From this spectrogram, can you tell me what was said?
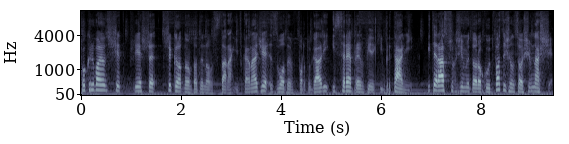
pokrywając się jeszcze trzykrotną platyną w Stanach i w Kanadzie, złotem w Portugalii i srebrem w Wielkiej Brytanii. I teraz przechodzimy do roku 2018.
